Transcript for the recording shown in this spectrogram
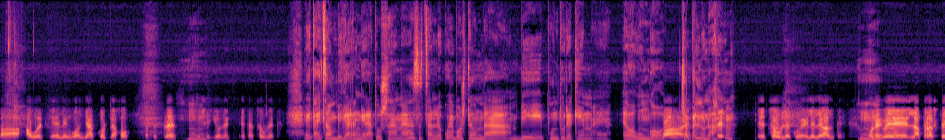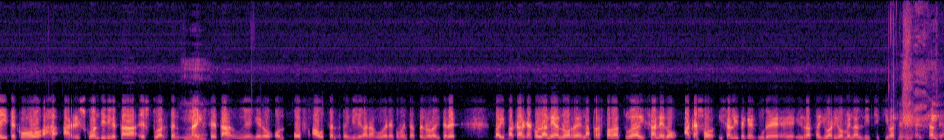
Ba, hauek lehenengoan ja kolpea jo, batez ere, mm. jonek eta etxaunek. Eta etxaun bigarren geratu zen, eh? Zetzan lekue, bosteun da bi punturekin, eh? egungo ba, txapelduna. E, etxaun lekue, el elegante. Mm. Honek be, la praste egiteko arrisko handirik eta ez du hartzen, mm. naiz eta e, gero on off hautzen eta ibili gara ere komentatzen nola ditere, bai bakarkako lanean horre la prasta datua izan edo, akaso izan liteke gure e, irratzaioari omenaldi txiki bat egin da izatea.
